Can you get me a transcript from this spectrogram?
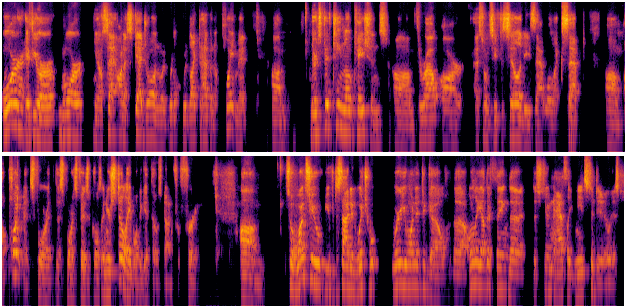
Or if you're more, you know, set on a schedule and would, would, would like to have an appointment, um, there's 15 locations um, throughout our SOMC facilities that will accept um, appointments for the sports physicals, and you're still able to get those done for free. Um, so once you you've decided which where you wanted to go, the only other thing that the student athlete needs to do is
